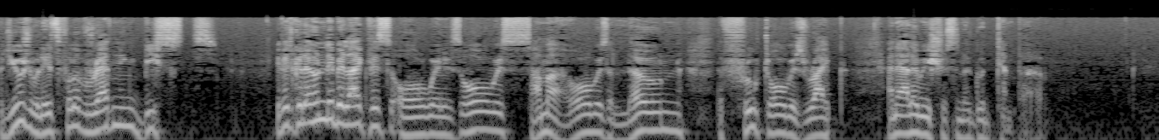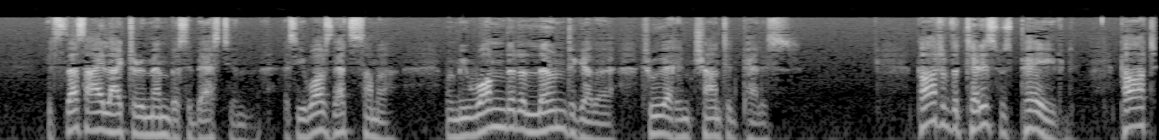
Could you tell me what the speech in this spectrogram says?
but usually it's full of ravening beasts. If it could only be like this always, always summer, always alone, the fruit always ripe, and Aloysius in a good temper. It's thus I like to remember Sebastian, as he was that summer, when we wandered alone together through that enchanted palace. Part of the terrace was paved, part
